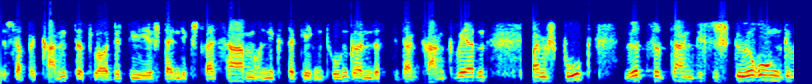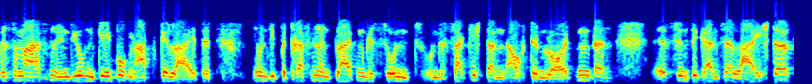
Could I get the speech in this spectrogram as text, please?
ist ja bekannt, dass Leute, die ständig Stress haben und nichts dagegen tun können, dass die dann krank werden. Beim Spuk wird sozusagen diese Störung gewissermaßen in die Umgebung abgeleitet und die Betreffenden bleiben gesund. Und das sage ich dann auch den Leuten, dann äh, sind sie ganz erleichtert.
